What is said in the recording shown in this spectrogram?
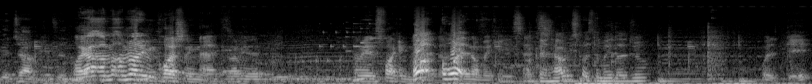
Good job, Nathan. Like I- I'm, I'm not even questioning that. 'cause I mean, it, I mean it's fucking. Oh, Nintendo. what? It don't make any sense. Okay, how are we supposed to make that jump? What a dick.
